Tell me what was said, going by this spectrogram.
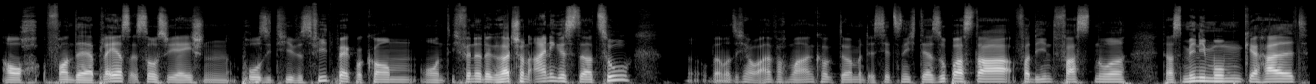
auch von der Players Association positives Feedback bekommen und ich finde, da gehört schon einiges dazu. Wenn man sich auch einfach mal anguckt, Dermot ist jetzt nicht der Superstar, verdient fast nur das Minimumgehalt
